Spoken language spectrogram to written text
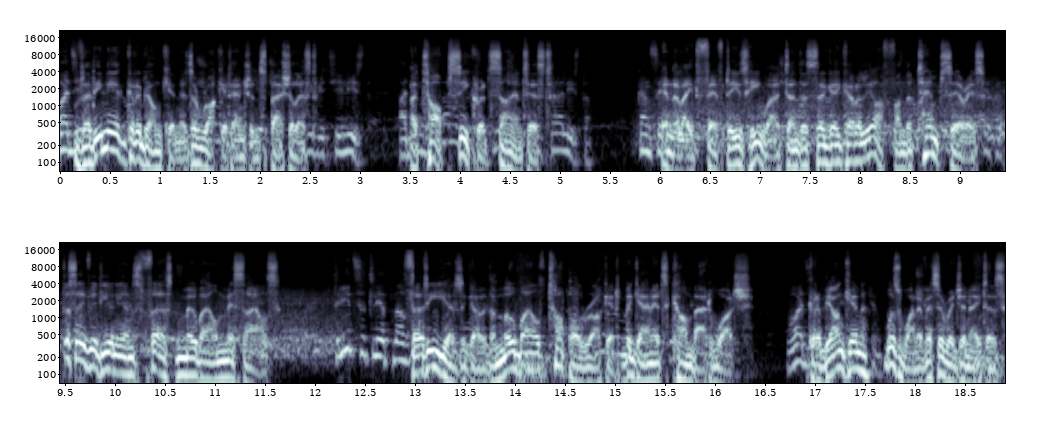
Vladimir Grebionkin is a rocket engine specialist, a top secret scientist. In the late 50s, he worked under Sergei Korolev on the TEMP series, the Soviet Union's first mobile missiles. 30 years ago, the mobile Topol rocket began its combat watch. Grebionkin was one of its originators.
